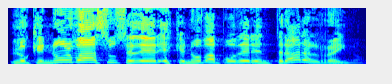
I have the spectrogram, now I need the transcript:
lo que no va a suceder es que no va a poder entrar al reino.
